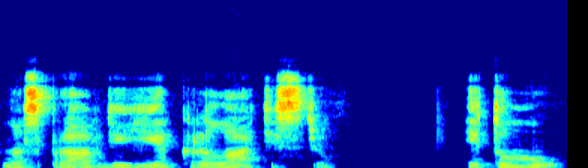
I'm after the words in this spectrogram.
насправді є крилатістю. І тому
